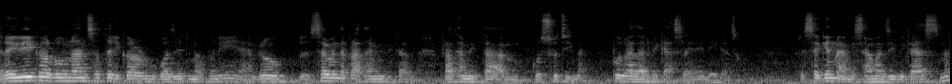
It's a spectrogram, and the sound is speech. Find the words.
र यो एक अर्ब उनासत्तरी करोडको बजेटमा पनि हाम्रो सबैभन्दा प्राथमिकता प्राथमिकताको सूचीमा पूर्वाधार विकासलाई नै लिएका छौँ। र सेकेन्डमा हामी सामाजिक विकासमा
